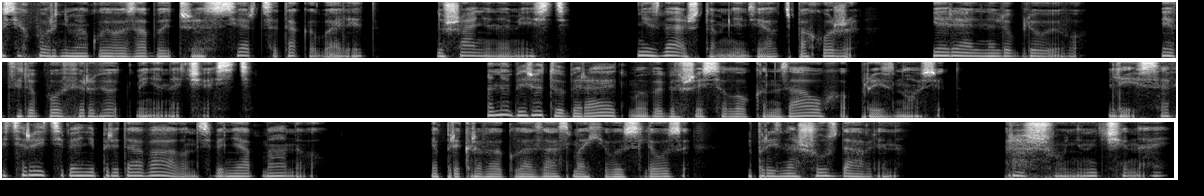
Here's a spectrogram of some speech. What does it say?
До сих пор не могу его забыть, Джесс. Сердце так и болит. Душа не на месте. Не знаю, что мне делать. Похоже, я реально люблю его. И эта любовь рвет меня на части. Она берет и убирает мой выбившийся локон за ухо, произносит. «Лис, а ведь Рэй тебя не предавал, он тебя не обманывал». Я прикрываю глаза, смахиваю слезы и произношу сдавленно. «Прошу, не начинай».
